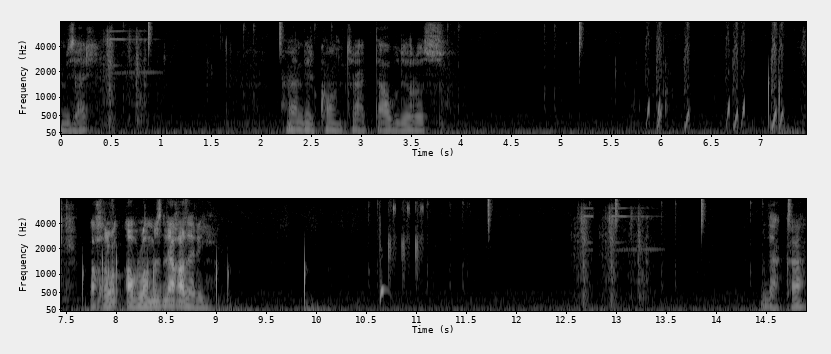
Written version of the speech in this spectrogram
Güzel. Hemen bir kontrakt daha buluyoruz. Bakalım ablamız ne kadar iyi. Bir dakika.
